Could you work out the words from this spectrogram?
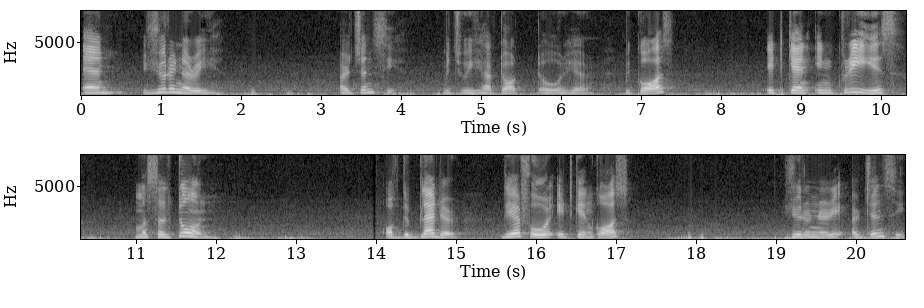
and urinary urgency, which we have talked over here, because it can increase muscle tone of the bladder. Therefore, it can cause urinary urgency.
